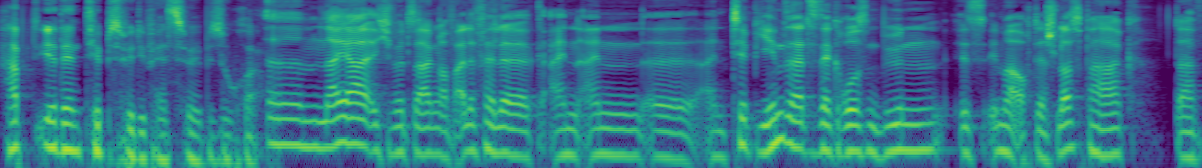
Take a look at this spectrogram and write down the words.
Habt ihr denn Tipps für die Festivalbesucher? Ähm, naja, ich würde sagen, auf alle Fälle ein, ein, äh, ein Tipp jenseits der großen Bühnen ist immer auch der Schlosspark. Da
